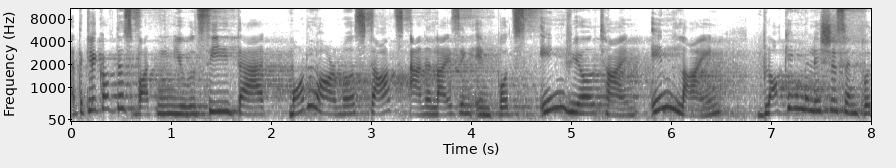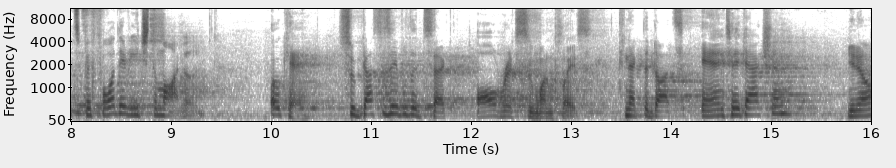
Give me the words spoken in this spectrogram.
At the click of this button, you will see that Model Armor starts analyzing inputs in real time, in line, blocking malicious inputs before they reach the model. Okay, so Gus is able to detect all risks in one place, connect the dots and take action? You know,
